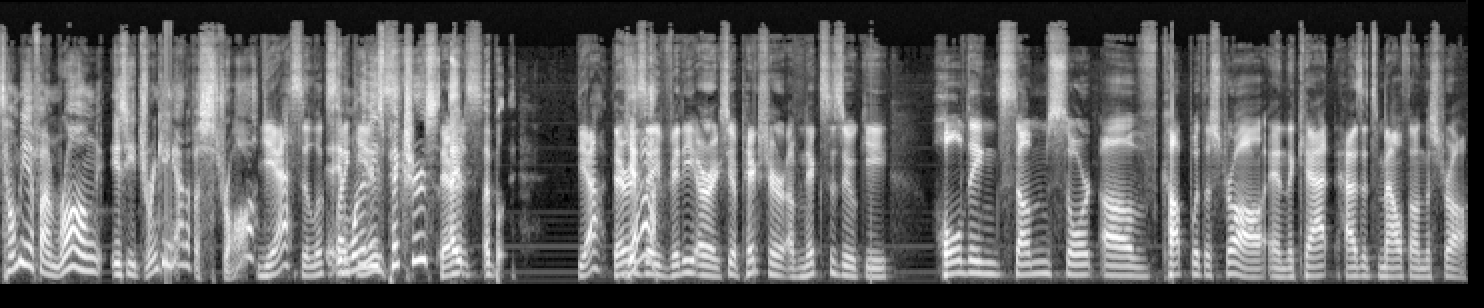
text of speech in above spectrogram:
tell me if I'm wrong. Is he drinking out of a straw Yes, it looks in like one he of these pictures? I- There's- I bel- Yeah, there is Yeah. a video or actually a picture of Nick Suzuki holding some sort of cup with a straw, and the cat has its mouth on the straw.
